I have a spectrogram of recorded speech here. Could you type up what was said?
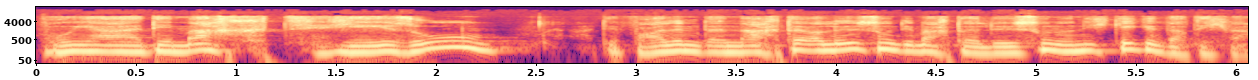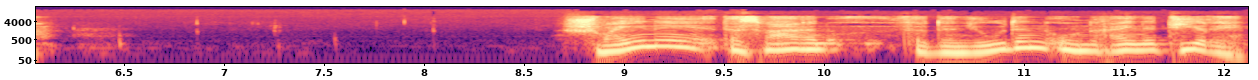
wo ja die Macht Jesu, vor allem dann nach der Erlösung, die Macht der Erlösung noch nicht gegenwärtig war. Schweine, das waren für den Juden unreine Tiere.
